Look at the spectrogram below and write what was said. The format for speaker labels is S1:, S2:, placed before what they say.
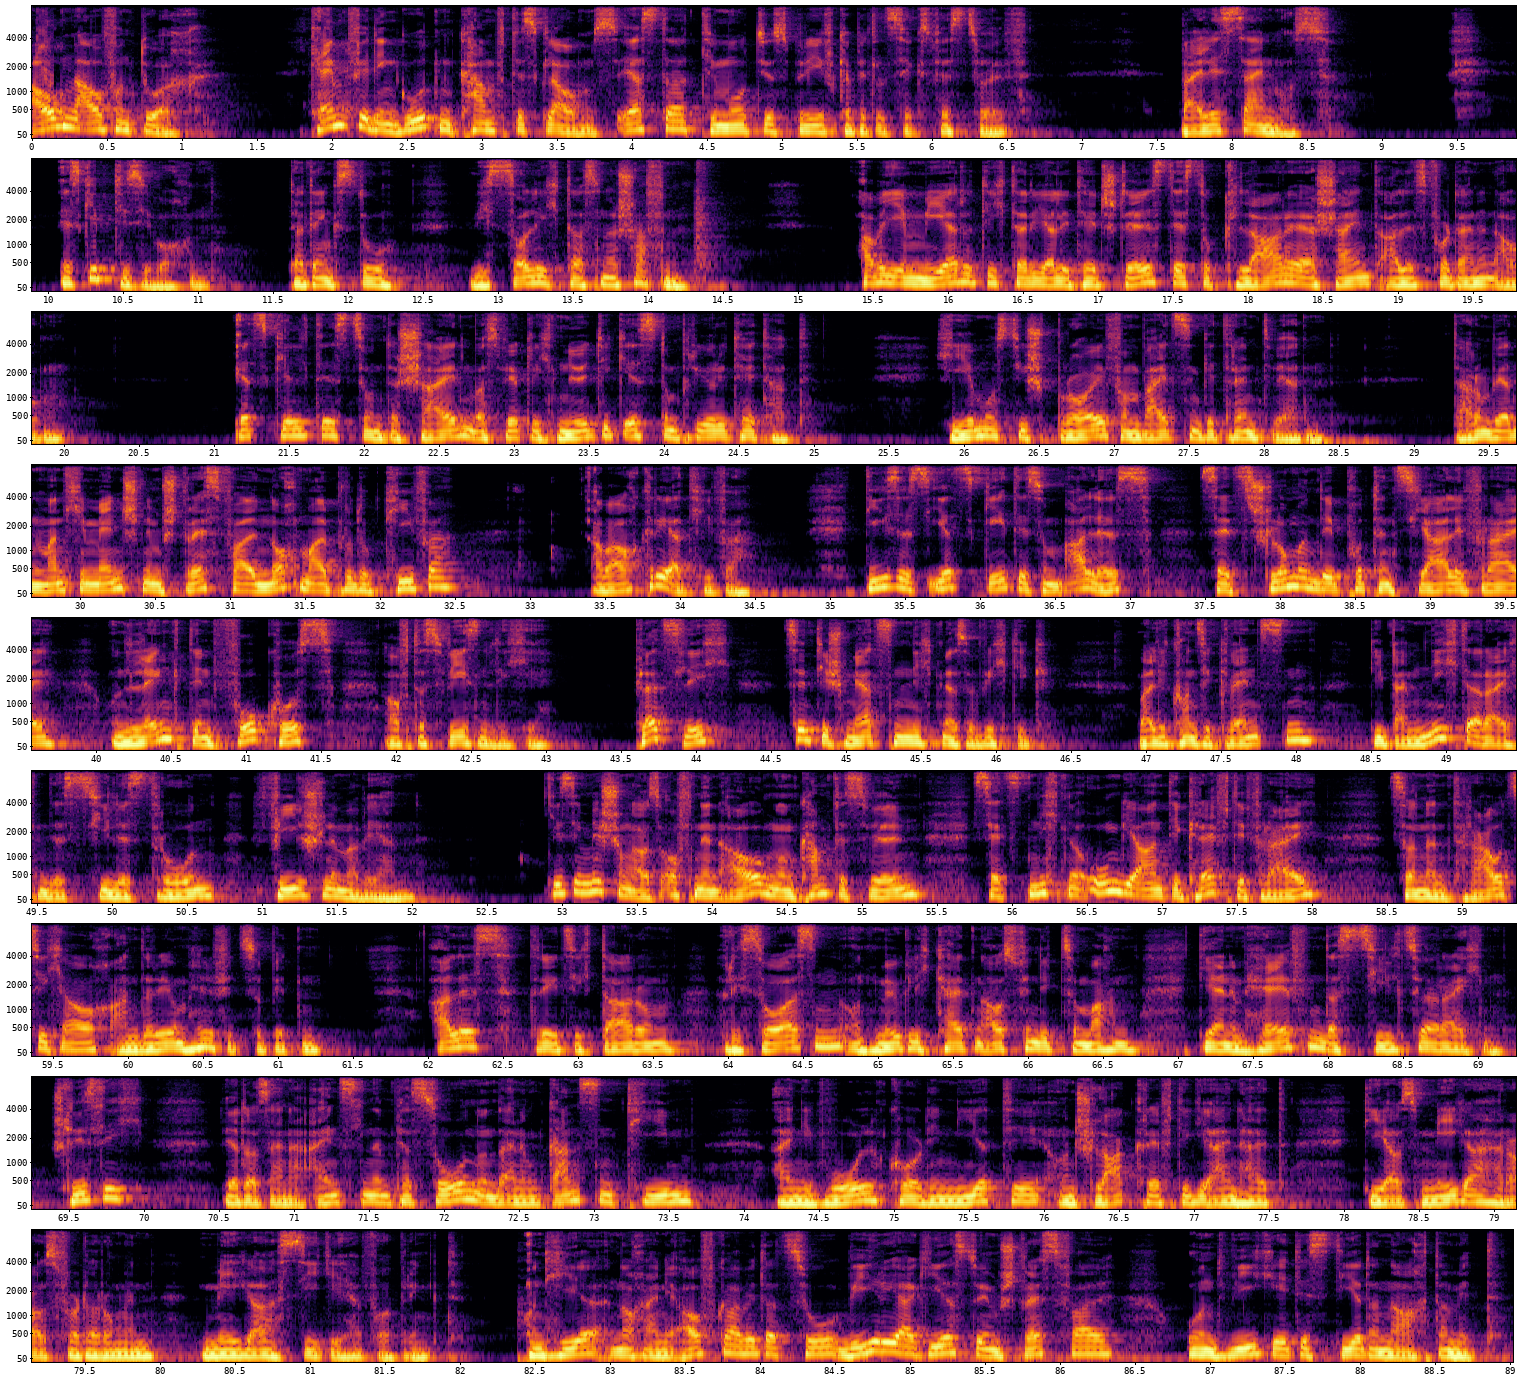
S1: Augen auf und durch. Kämpfe den guten Kampf des Glaubens. 1. Timotheusbrief, Kapitel 6, Vers 12. Weil es sein muss. Es gibt diese Wochen. Da denkst du, wie soll ich das nur schaffen? Aber je mehr du dich der Realität stellst, desto klarer erscheint alles vor deinen Augen. Jetzt gilt es zu unterscheiden, was wirklich nötig ist und Priorität hat. Hier muss die Spreu vom Weizen getrennt werden. Darum werden manche Menschen im Stressfall nochmal produktiver, aber auch kreativer. Dieses Jetzt geht es um alles setzt schlummernde Potenziale frei und lenkt den Fokus auf das Wesentliche. Plötzlich sind die Schmerzen nicht mehr so wichtig, weil die Konsequenzen, die beim Nichterreichen des Zieles drohen, viel schlimmer wären. Diese Mischung aus offenen Augen und Kampfeswillen setzt nicht nur ungeahnte Kräfte frei, sondern traut sich auch, andere um Hilfe zu bitten. Alles dreht sich darum, Ressourcen und Möglichkeiten ausfindig zu machen, die einem helfen, das Ziel zu erreichen. Schließlich wird aus einer einzelnen Person und einem ganzen Team eine wohl koordinierte und schlagkräftige Einheit, die aus Mega-Herausforderungen Mega-Siege hervorbringt. Und hier noch eine Aufgabe dazu. Wie reagierst du im Stressfall und wie geht es dir danach damit?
